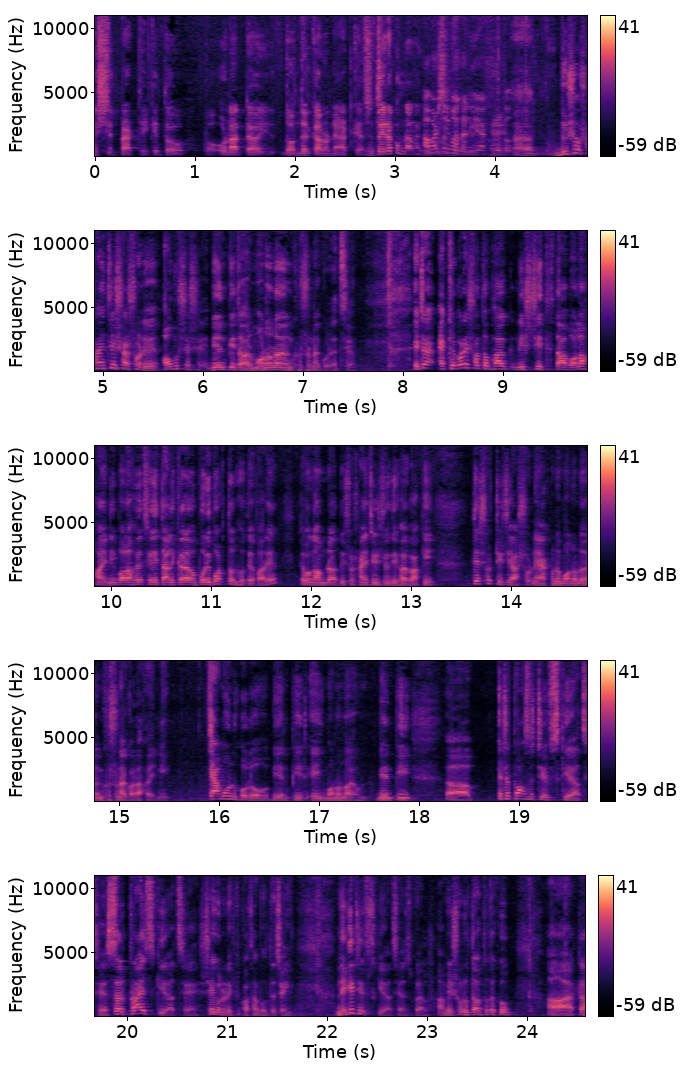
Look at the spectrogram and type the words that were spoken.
নিশ্চিত প্রার্থী কিন্তু ওনারটা দ্বন্দ্বের কারণে আটকে আছে। তো এরকম নানা আমার সীমানা নিয়ে এখন 260 সাঁত্রিশ শাসনে অবশেষে বিএনপি তার মনোনয়ন ঘোষণা করেছে। এটা একেবারে শতভাগ নিশ্চিত তা বলা হয়নি। বলা হয়েছে এই তালিকার পরিবর্তন হতে পারে এবং আমরা দুশো সাঁত্রিশ যদি হয় বাকি তেষট্টিটি আসনে এখনও মনোনয়ন ঘোষণা করা হয়নি। কেমন হলো বিএনপির এই মনোনয়ন? বিএনপি এটা পজিটিভস কি আছে? সারপ্রাইজ কি আছে? সেগুলোর একটু কথা বলতে চাই। নেগেটিভস কি আছে অ্যাজ ওয়েল আমি শুরুতে অন্তত খুব একটা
